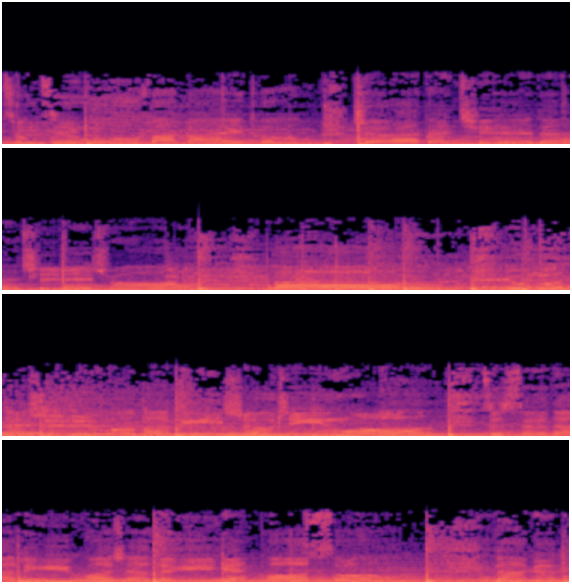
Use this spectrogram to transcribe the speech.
从此无法摆脱。执着。哦，如果当时我把你手紧握紫色大礼，画下泪眼婆娑，那个黑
